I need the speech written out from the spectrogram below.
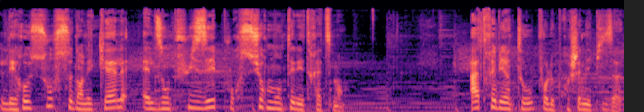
les ressources dans lesquelles elles ont puisé pour surmonter les traitements. À très bientôt pour le prochain épisode.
